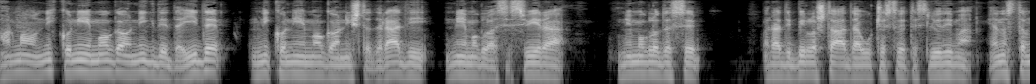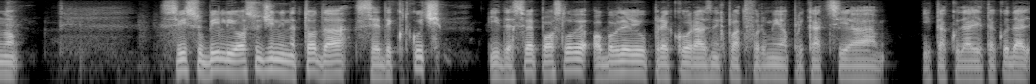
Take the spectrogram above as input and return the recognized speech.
normalno niko nije mogao nigde da ide, niko nije mogao ništa da radi, nije moglo da se svira, nije moglo da se radi bilo šta, da učestvujete s ljudima. Jednostavno, svi su bili osuđeni na to da sede kod kuće i da sve poslove obavljaju preko raznih platformi, aplikacija i tako dalje i tako dalje.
